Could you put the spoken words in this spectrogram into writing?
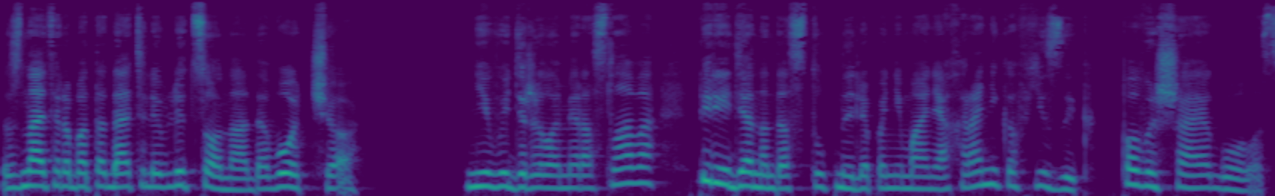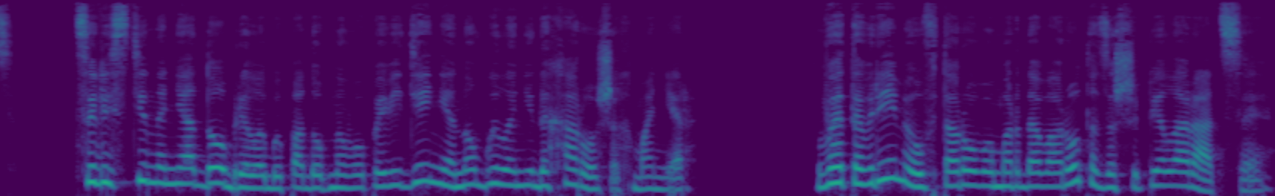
«Знать работодателя в лицо надо, вот чё!» Не выдержала Мирослава, перейдя на доступный для понимания охранников язык, повышая голос. Целестина не одобрила бы подобного поведения, но было не до хороших манер. В это время у второго мордоворота зашипела рация.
